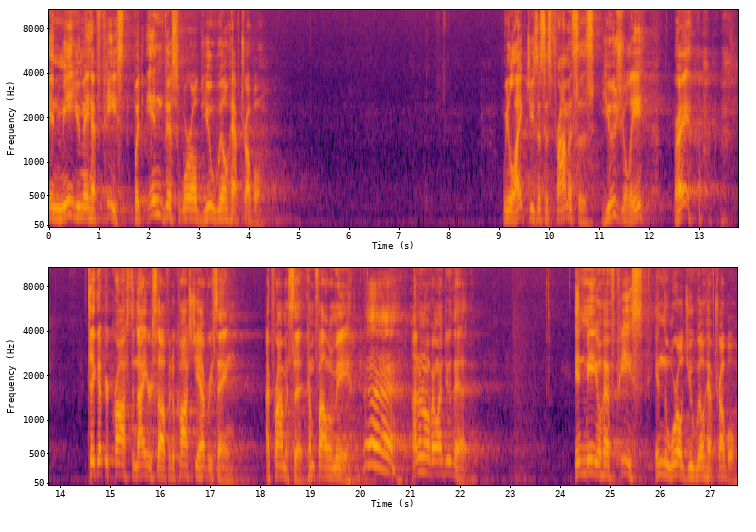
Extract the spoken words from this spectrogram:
In me you may have peace, but in this world you will have trouble. We like Jesus' promises, usually, right? Take up your cross, deny yourself, it'll cost you everything. I promise it. Come follow me. Eh, I don't know if I want to do that. In me, you'll have peace. In the world, you will have trouble.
